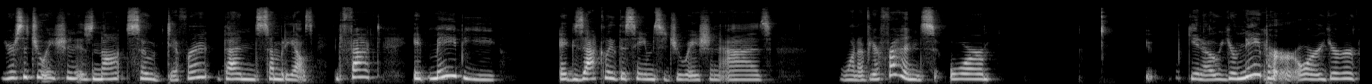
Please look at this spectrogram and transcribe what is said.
Your situation is not so different than somebody else. In fact, it may be exactly the same situation as one of your friends or you know your neighbor or your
